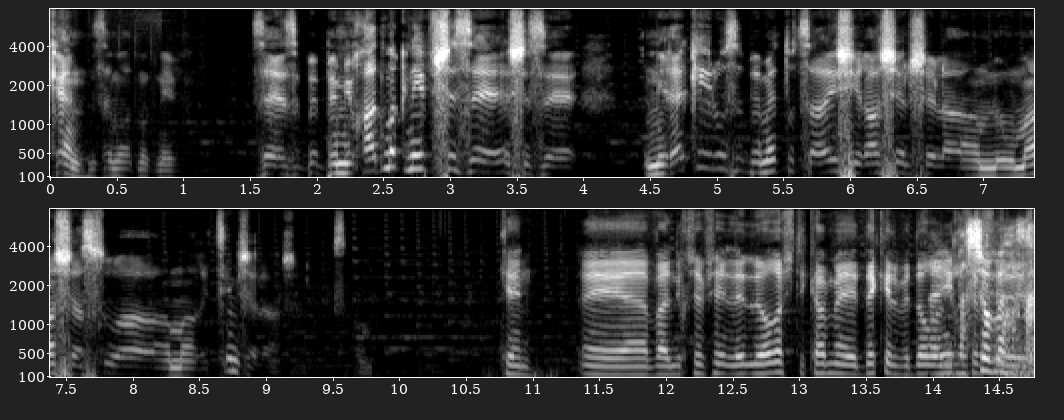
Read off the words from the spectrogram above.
כן, זה מאוד מגניב. זה, זה במיוחד מגניב שזה, שזה נראה כאילו זה באמת תוצאה ישירה של, של המהומה שעשו המעריצים שלה, של. כן. אה, אבל אני חושב שלאור השתיקה מדקל ודור, אני לא שומע אותך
